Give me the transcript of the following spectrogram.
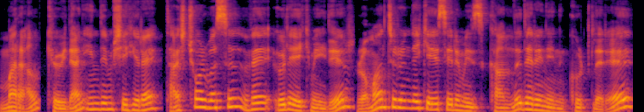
Maral, Köyden indim şehire, Taş çorbası ve Ölü ekmeğidir. Roman türündeki eserimiz Kanlıdere'nin kurtları,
